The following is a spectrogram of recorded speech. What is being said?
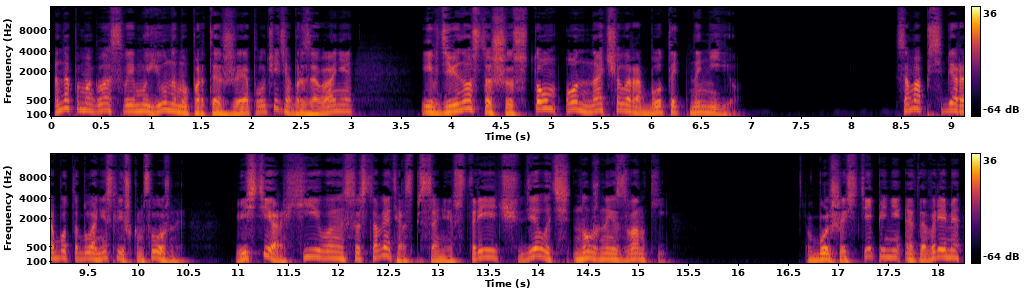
Она помогла своему юному протеже получить образование, и в 96-м он начал работать на нее. Сама по себе работа была не слишком сложная — вести архивы, составлять расписание встреч, делать нужные звонки. В большей степени это время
